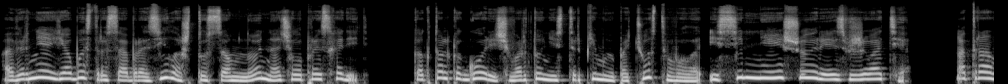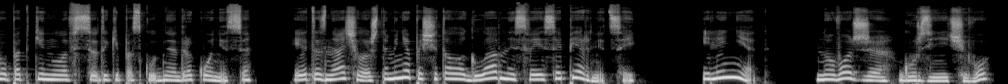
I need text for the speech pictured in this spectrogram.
А вернее, я быстро сообразила, что со мной начало происходить. Как только горечь во рту нестерпимую почувствовала и сильнейшую резь в животе. А траву подкинула все-таки паскудная драконица. И это значило, что меня посчитала главной своей соперницей. Или нет? Но вот же Гурзи ничего.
